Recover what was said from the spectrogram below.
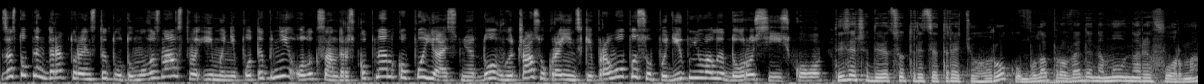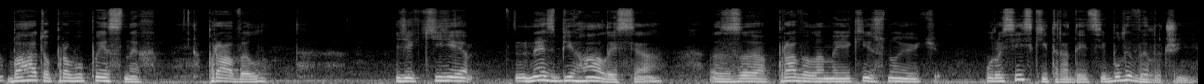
Заступник директора інституту мовознавства імені Потебні Олександр Скопненко пояснює, довгий час український правопис уподібнювали до російського. 1933 року була проведена мовна реформа. Багато правописних правил, які не збігалися з правилами, які існують у російській традиції, були вилучені.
